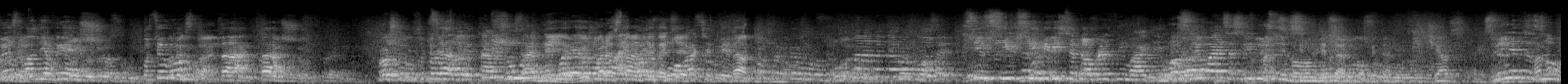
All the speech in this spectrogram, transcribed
Ви? Руслан Євгенійович. Оце ви? Так, так. Прошу взяти Ви перестаньте таке. Всі, всі, всі, дивіться добре, знімайте. Розривається слідуюче Час. Звільнити зал.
